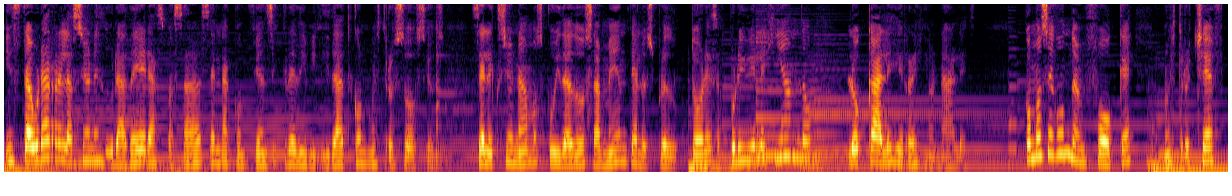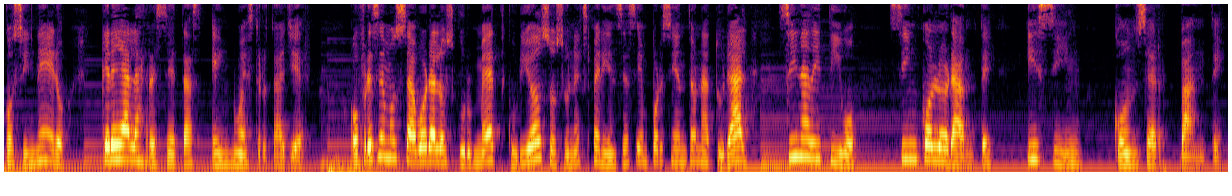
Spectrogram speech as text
instaurar relaciones duraderas basadas en la confianza y credibilidad con nuestros socios. Seleccionamos cuidadosamente a los productores privilegiando locales y regionales. Como segundo enfoque, nuestro chef cocinero crea las recetas en nuestro taller. Ofrecemos sabor a los gourmet curiosos, una experiencia 100% natural, sin aditivo, sin colorante y sin conservante.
